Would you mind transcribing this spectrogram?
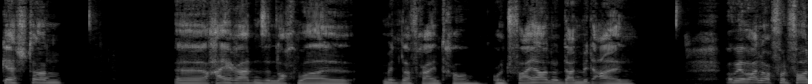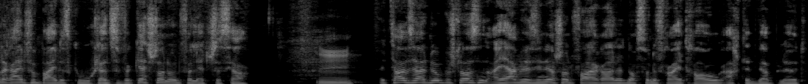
gestern, äh, heiraten sie nochmal mit einer freien Trauung und feiern und dann mit allen. Und wir waren auch von vornherein für beides gebucht, also für gestern und für letztes Jahr. Hm. Jetzt haben sie halt nur beschlossen, ah ja, wir sind ja schon verheiratet, noch so eine freie Trauung, ach, das wäre blöd.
